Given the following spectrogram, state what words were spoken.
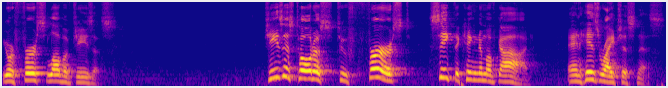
your first love of Jesus. Jesus told us to first seek the kingdom of God and his righteousness,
